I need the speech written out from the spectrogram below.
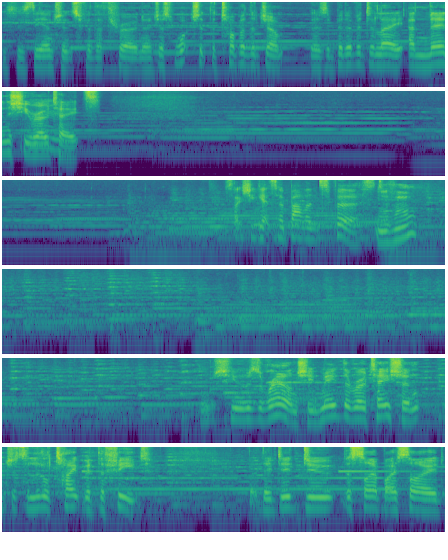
This is the entrance for the throw. Now just watch at the top of the jump. There's a bit of a delay, and then she rotates. It's like she gets her balance first. Mm-hmm. She was around. She made the rotation just a little tight with the feet. But they did do the side by side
